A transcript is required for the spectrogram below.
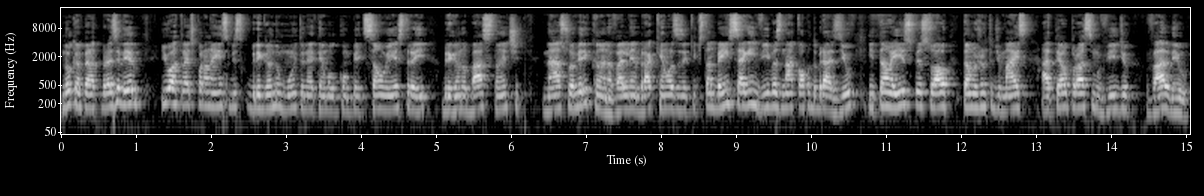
no Campeonato Brasileiro e o Atlético Paranaense brigando muito, né? Tem uma competição extra aí, brigando bastante na Sul-Americana. Vale lembrar que ambas as equipes também seguem vivas na Copa do Brasil. Então é isso, pessoal. Tamo junto demais. Até o próximo vídeo. Valeu!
